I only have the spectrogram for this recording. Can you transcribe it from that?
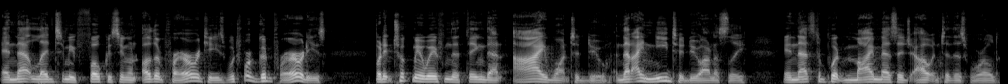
and that led to me focusing on other priorities, which were good priorities, but it took me away from the thing that I want to do and that I need to do, honestly, and that's to put my message out into this world.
